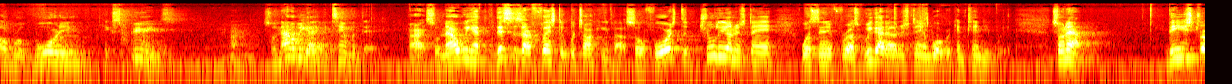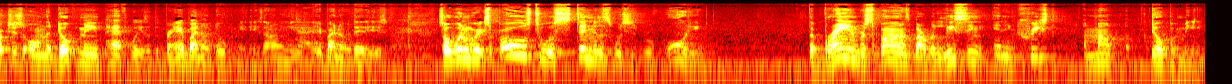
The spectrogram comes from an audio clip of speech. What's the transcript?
a rewarding experience. Right? So now we got to contend with that. All right, so now we have this is our flesh that we're talking about. So for us to truly understand what's in it for us, we got to understand what we're contending with. So now, these structures are on the dopamine pathways of the brain. Everybody know what dopamine is. I don't. Even, Everybody know what that is. So when we're exposed to a stimulus which is rewarding, the brain responds by releasing an increased amount of dopamine,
